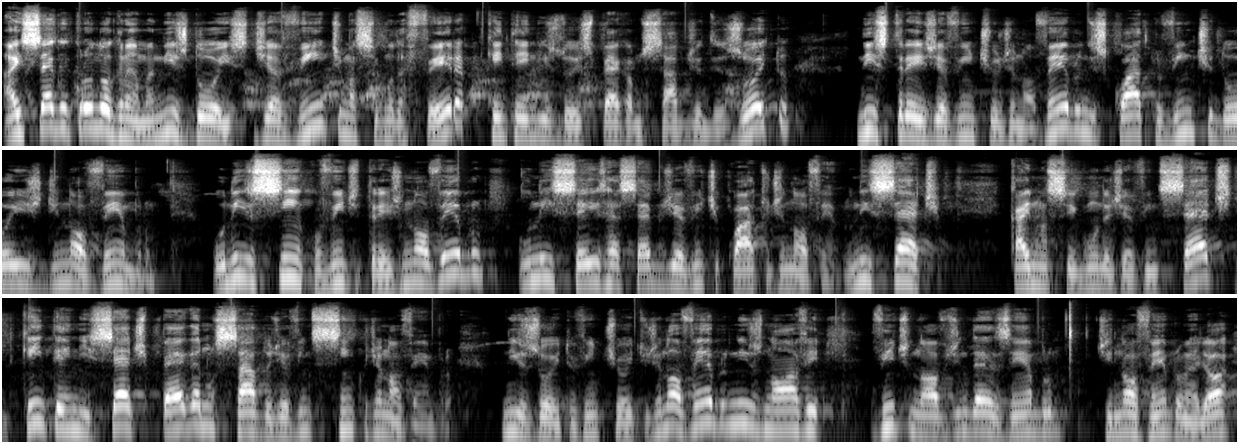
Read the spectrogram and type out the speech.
Aí segue o cronograma. NIS 2, dia 20, uma segunda-feira. Quem tem NIS 2 pega no sábado, dia 18. NIS 3, dia 21 de novembro. NIS 4, 22 de novembro. O NIS 5, 23 de novembro. O NIS 6 recebe dia 24 de novembro. NIS 7 cai na segunda, dia 27. Quem tem NIS 7 pega no sábado, dia 25 de novembro. NIS 8, 28 de novembro. NIS 9, 29 de dezembro, de novembro melhor.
